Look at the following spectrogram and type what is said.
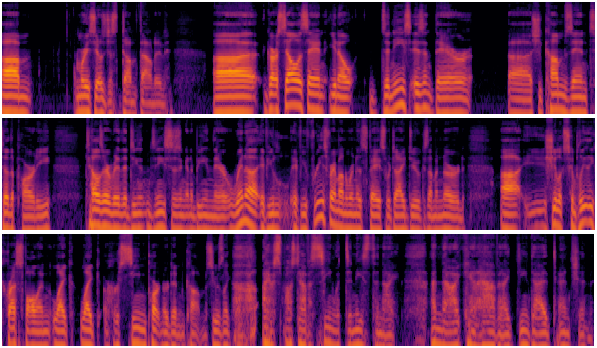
Um, Mauricio's just dumbfounded. Uh, Garcelle is saying, you know, Denise isn't there. Uh, she comes into the party, tells everybody that Denise isn't going to be in there. Rinna, if you if you freeze frame on Rinna's face, which I do because I'm a nerd, uh, she looks completely crestfallen, like like her scene partner didn't come. She was like, "I was supposed to have a scene with Denise tonight, and now I can't have it. I need that attention.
